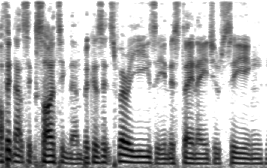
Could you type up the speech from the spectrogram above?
I think that's exciting then because it's very easy in this day and age of seeing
